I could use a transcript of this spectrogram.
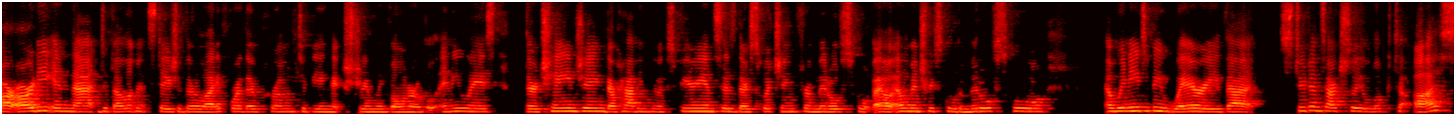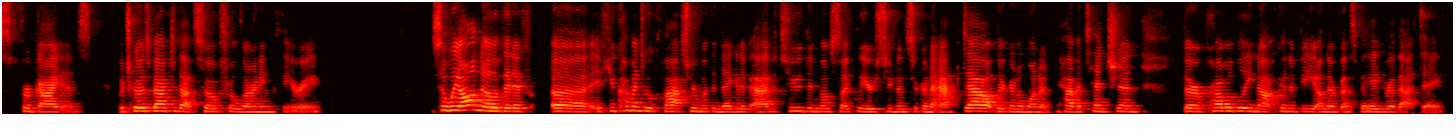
are already in that development stage of their life where they're prone to being extremely vulnerable anyways. They're changing they're having new experiences they're switching from middle school uh, elementary school to middle school. And we need to be wary that students actually look to us for guidance which goes back to that social learning theory. So we all know that if uh, if you come into a classroom with a negative attitude then most likely your students are going to act out they're going to want to have attention. They're probably not going to be on their best behavior that day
